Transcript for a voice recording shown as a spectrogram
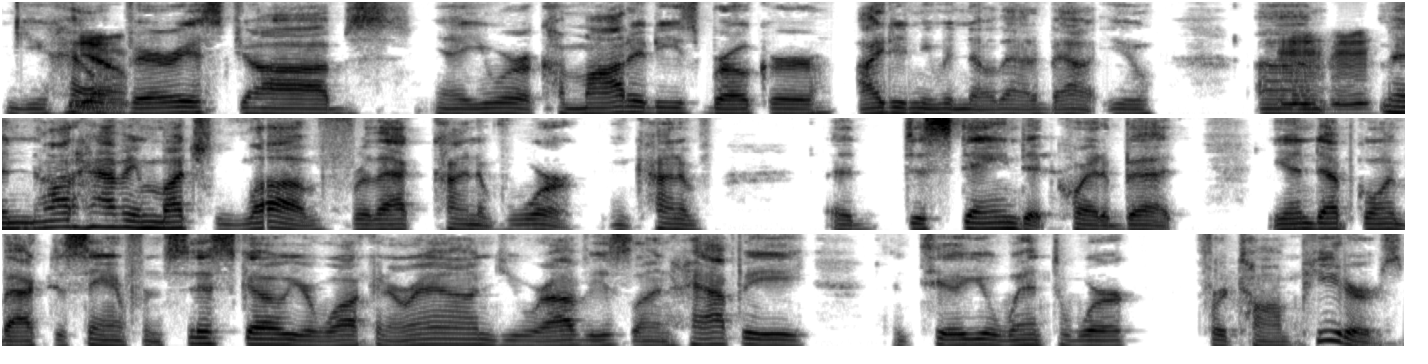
you held yeah. various jobs, you know, you were a commodities broker. I didn't even know that about you. Um, mm-hmm. And not having much love for that kind of work and kind of uh, disdained it quite a bit. You end up going back to San Francisco. You're walking around. You were obviously unhappy until you went to work for Tom Peters.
